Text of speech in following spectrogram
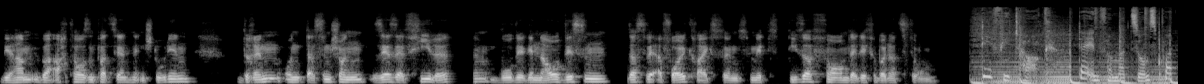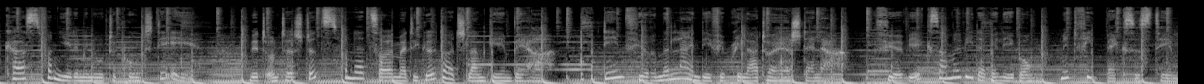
Wir haben über 8000 Patienten in Studien drin und das sind schon sehr, sehr viele, wo wir genau wissen, dass wir erfolgreich sind mit dieser Form der Defibrillation. Defi Talk, der Informationspodcast von jedeminute.de. Wird unterstützt von der Zoll Medical Deutschland GmbH, dem führenden Laiendefibrillatorhersteller. Für wirksame Wiederbelebung mit Feedback-System.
